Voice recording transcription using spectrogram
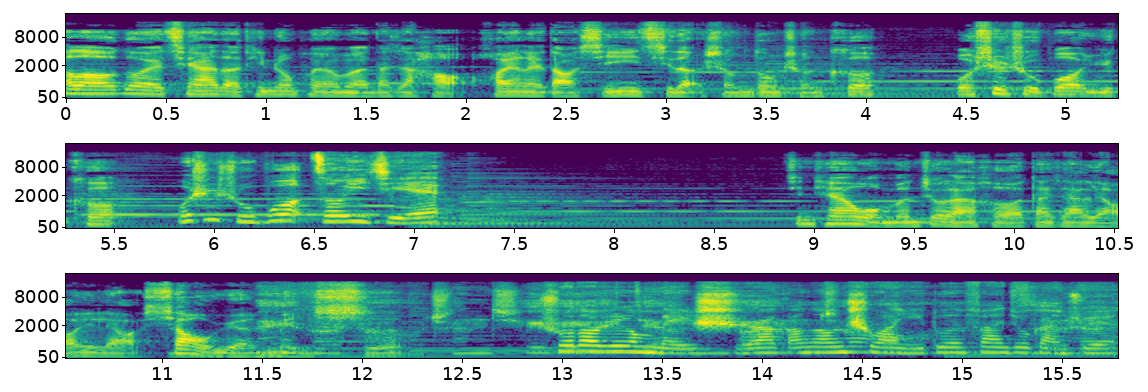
Hello，各位亲爱的听众朋友们，大家好，欢迎来到新一期的生动成科，我是主播于科，我是主播邹一杰。今天我们就来和大家聊一聊校园美食。说到这个美食啊，刚刚吃完一顿饭就感觉，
